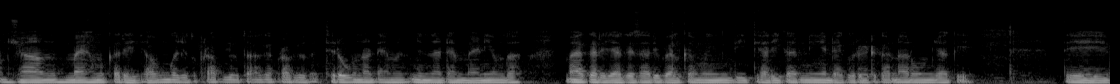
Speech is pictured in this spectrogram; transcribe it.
ਹੁਣ ਸ਼ਾਮ ਨੂੰ ਮੈਂ ਹੁਣ ਘਰੇ ਜਾਊਂਗਾ ਜਦੋਂ ਪ੍ਰਭਜੋਤ ਆ ਗਿਆ ਪ੍ਰਭਜੋਤ ਇੱਥੇ ਰਹੂ ਨਾ ਟਾਈਮ ਜਿੰਨਾ ਟਾਈਮ ਮੈਂ ਨਹੀਂ ਆਉਂਦਾ। ਮੈਂ ਘਰੇ ਜਾ ਕੇ ਸਾਰੀ ਵੈਲਕਮਿੰਗ ਦੀ ਤਿਆਰੀ ਕਰਨੀ ਹੈ ਡੈਕੋਰੇਟ ਕਰਨਾ ਰੂਮ ਜਾ ਕੇ, ਤੇ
